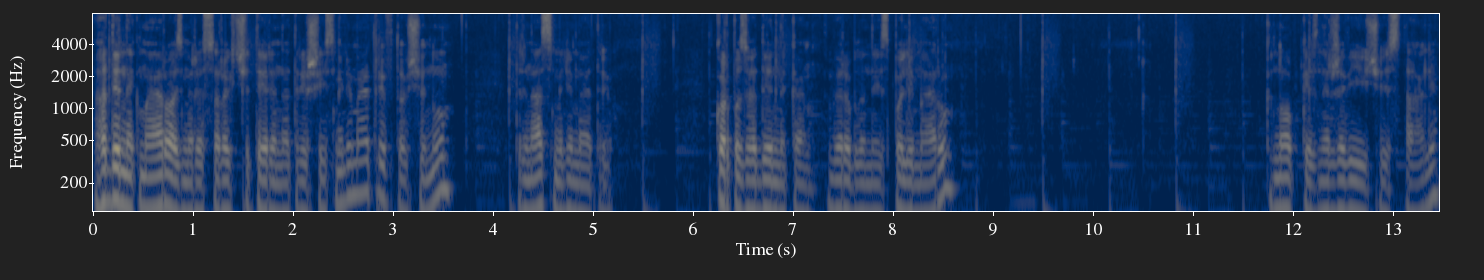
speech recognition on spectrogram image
Годинник має розміри 44 на 36 мм, товщину 13 мм. Корпус годинника вироблений з полімеру. Кнопки з нержавіючої сталі.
